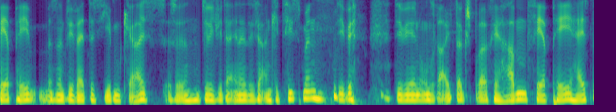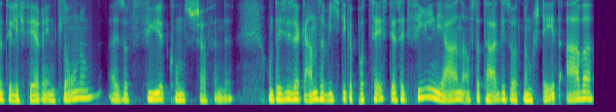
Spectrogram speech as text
Fair Pay, weiß nicht, wie weit das jedem klar ist. Also natürlich wieder einer dieser Anglizismen, die wir, die wir in unserer Alltagssprache haben. Fair Pay heißt natürlich faire Entlohnung, also für Kunstschaffende. Und das ist ein ganz wichtiger Prozess, der seit vielen Jahren auf der Tagesordnung steht. Aber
